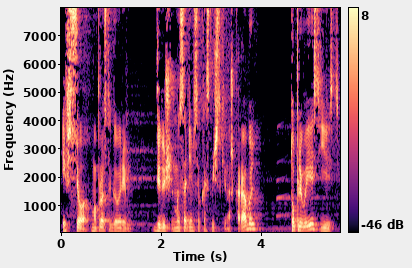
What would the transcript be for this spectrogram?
И все, мы просто говорим, ведущий, мы садимся в космический наш корабль, топливо есть? Есть.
